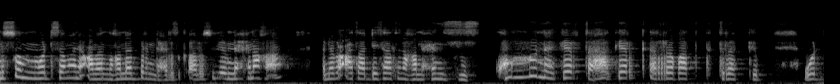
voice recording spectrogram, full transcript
ንሶም ንወዲ ሰማንያ ዓመት ንክነብር እንድሕር ዝቃለስሉዮም ንሕና ከኣ ንብዓት ኣዴታትና ክንሕንስስ ኩሉ ነገር እታ ሃገር ቀረባት ክትረክብ ወዲ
